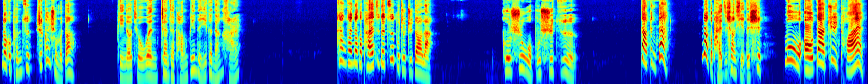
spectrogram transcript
那个盆子是干什么的？匹诺丘问站在旁边的一个男孩。看看那个牌子的字，不就知道了。可是我不识字。大笨蛋，那个牌子上写的是“木偶大剧团”。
